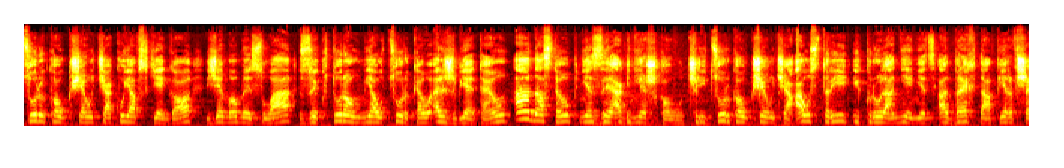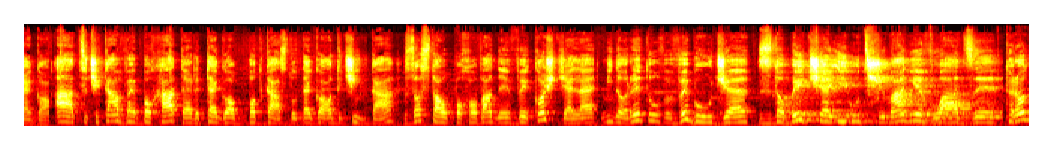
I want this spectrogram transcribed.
córką księcia Kujawskiego, Ziemomysła, z którą miał córkę Elżbietę, a następnie z Agnieszką, czyli córką księcia Austrii i króla Niemiec Albrechta I. A co ciekawe, bohater tego podcastu, tego odcinka został pochowany w kościele minorytów w Budzie. Zdobycie i utrzymanie władzy. Tron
